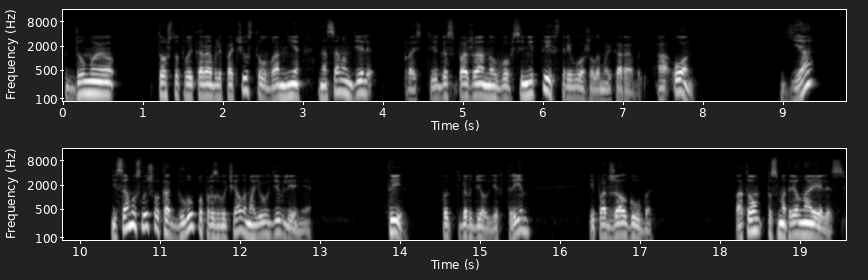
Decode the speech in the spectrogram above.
Думаю, то, что твой корабль почувствовал во мне, на самом деле... Прости, госпожа, но вовсе не ты встревожила мой корабль, а он. Я? И сам услышал, как глупо прозвучало мое удивление. Ты, подтвердил Левтрин и поджал губы. Потом посмотрел на Элис.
